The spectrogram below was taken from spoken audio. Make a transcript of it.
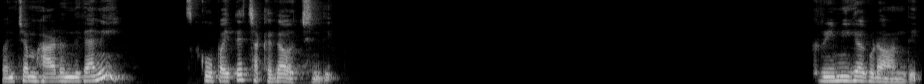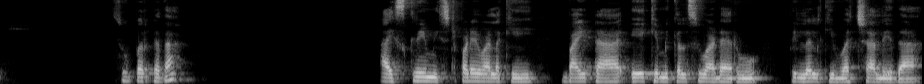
కొంచెం హార్డ్ ఉంది కానీ స్కూప్ అయితే చక్కగా వచ్చింది. క్రీమీగా కూడా ఉంది. సూపర్ కదా. ఐస్ క్రీమ్ ఇష్టపడే వాళ్ళకి బయట ఏ కెమికల్స్ వాడారు పిల్లలకి ఇవ్వచ్చా లేదా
